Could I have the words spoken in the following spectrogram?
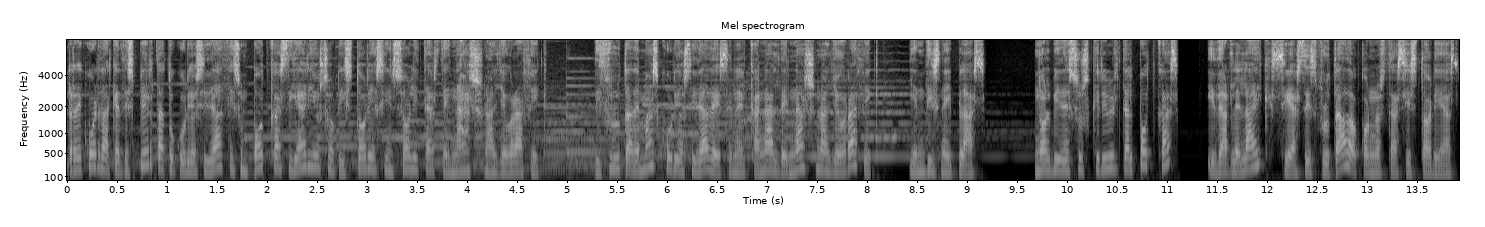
Recuerda que Despierta tu Curiosidad es un podcast diario sobre historias insólitas de National Geographic. Disfruta de más curiosidades en el canal de National Geographic y en Disney Plus. No olvides suscribirte al podcast y darle like si has disfrutado con nuestras historias.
